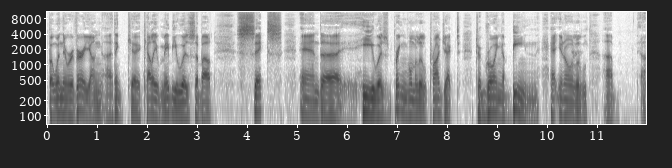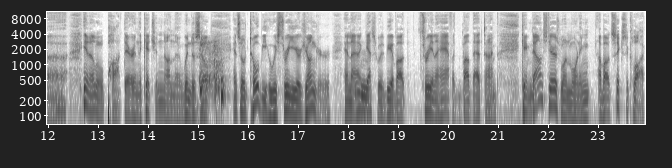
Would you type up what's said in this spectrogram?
but when they were very young, I think uh, Kelly maybe was about six, and uh, he was bringing home a little project to growing a bean, at, you know, a little. Uh, in a little pot there in the kitchen on the windowsill. And so Toby, who was three years younger, and I guess would be about three and a half at about that time, came mm. downstairs one morning about six o'clock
